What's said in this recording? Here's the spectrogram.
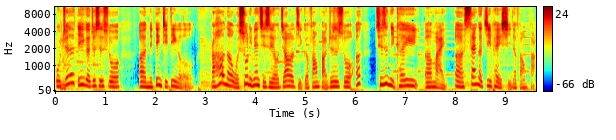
我觉得第一个就是说，呃，你定期定额，然后呢，我书里面其实有教了几个方法，就是说，呃，其实你可以呃买呃三个季配息的方法，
